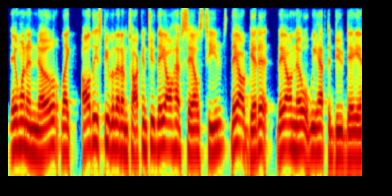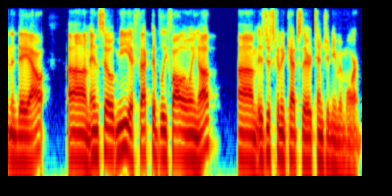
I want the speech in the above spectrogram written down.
They want to know, like all these people that I'm talking to, they all have sales teams. They all get it. They all know what we have to do day in and day out. Um, and so me effectively following up um, is just going to catch their attention even more.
